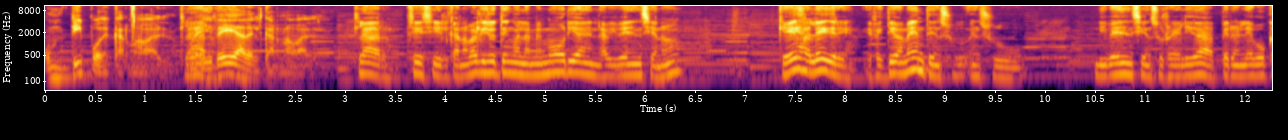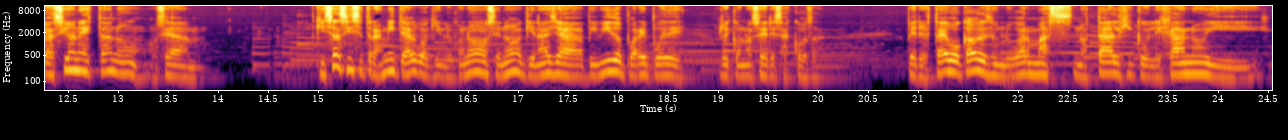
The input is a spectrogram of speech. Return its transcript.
un tipo de carnaval, la idea del carnaval. Claro, sí, sí, el carnaval que yo tengo en la memoria, en la vivencia, ¿no? Que es alegre, efectivamente, en su, en su vivencia, en su realidad, pero en la evocación esta no, o sea, quizás sí se transmite algo a quien lo conoce, ¿no? A quien haya vivido por ahí puede reconocer esas cosas. Pero está evocado desde un lugar más nostálgico, lejano y,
